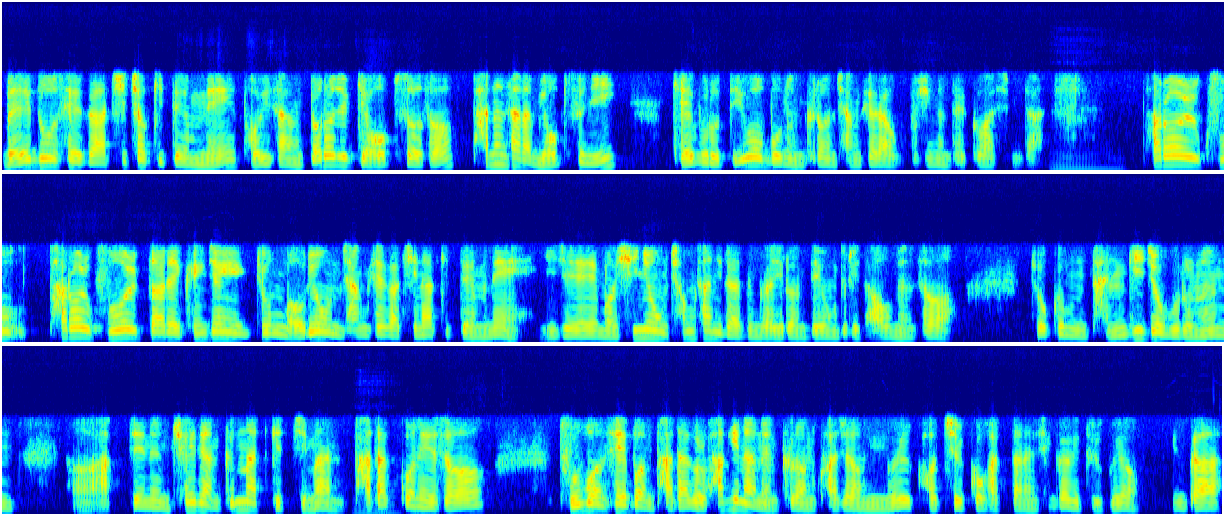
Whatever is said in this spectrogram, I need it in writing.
매도세가 지쳤기 때문에 더 이상 떨어질 게 없어서 파는 사람이 없으니 갭으로 띄워보는 그런 장세라고 보시면 될 것 같습니다. 8월 9 8월 9월 달에 굉장히 좀 어려운 장세가 지났기 때문에 이제 뭐 신용 청산이라든가 이런 내용들이 나오면서 조금 단기적으로는 어, 악재는 최대한 끝났겠지만 바닥권에서 두 번, 세 번 바닥을 확인하는 그런 과정을 거칠 것 같다는 생각이 들고요. 그러니까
